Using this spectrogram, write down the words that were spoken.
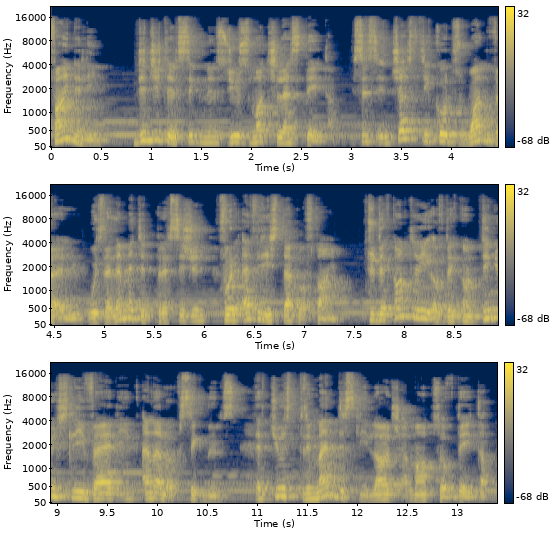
Finally, digital signals use much less data, since it just decodes one value with a limited precision for every step of time to the contrary of the continuously varying analog signals that use tremendously large amounts of data.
